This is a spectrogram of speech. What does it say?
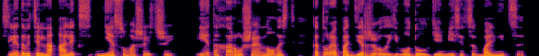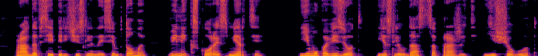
Следовательно, Алекс не сумасшедший. И это хорошая новость, которая поддерживала его долгие месяцы в больнице. Правда, все перечисленные симптомы вели к скорой смерти. Ему повезет, если удастся прожить еще год.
